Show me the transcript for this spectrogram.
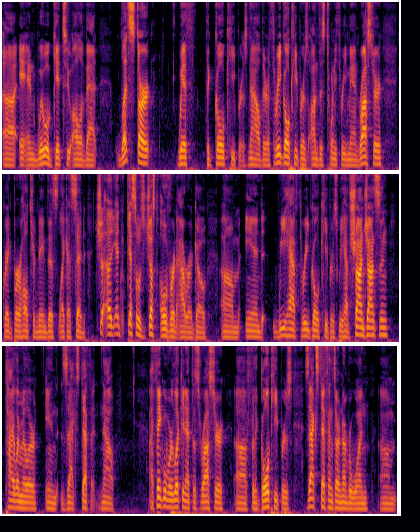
uh, and we will get to all of that. Let's start with the goalkeepers. Now, there are three goalkeepers on this 23 man roster. Greg Berhalter named this, like I said, ju- uh, I guess it was just over an hour ago. Um, and we have three goalkeepers. We have Sean Johnson, Tyler Miller, and Zach Steffen. Now, I think when we're looking at this roster uh, for the goalkeepers, Zach Steffen's our number one. Um,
